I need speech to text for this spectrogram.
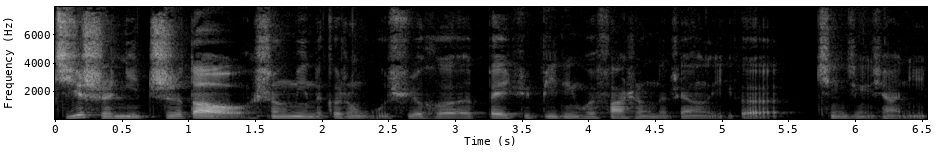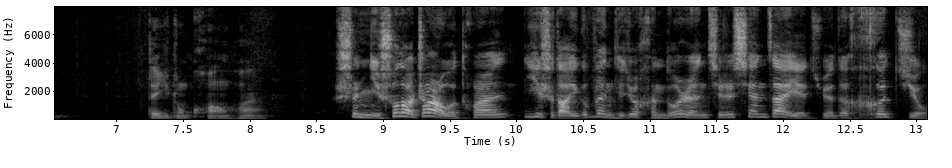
即使你知道生命的各种无序和悲剧必定会发生的这样的一个情景下，你的一种狂欢。是你说到这儿，我突然意识到一个问题，就是很多人其实现在也觉得喝酒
